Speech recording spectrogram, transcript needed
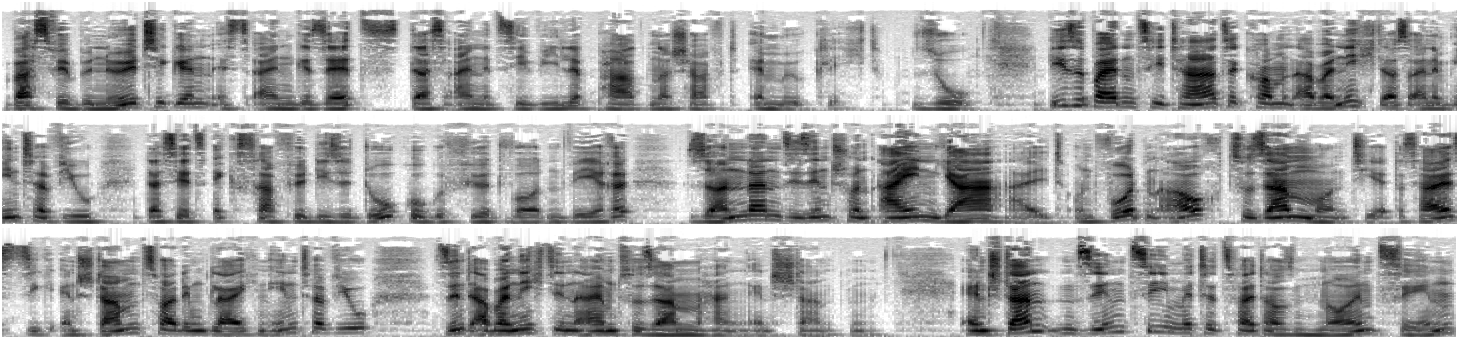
was wir benötigen, ist ein Gesetz, das eine zivile Partnerschaft ermöglicht. So, diese beiden Zitate kommen aber nicht aus einem Interview, das jetzt extra für diese Doku geführt worden wäre, sondern sie sind schon ein Jahr alt und wurden auch zusammenmontiert. Das heißt, sie entstammen zwar dem gleichen Interview, sind aber nicht in einem Zusammenhang entstanden. Entstanden sind sie Mitte 2019,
